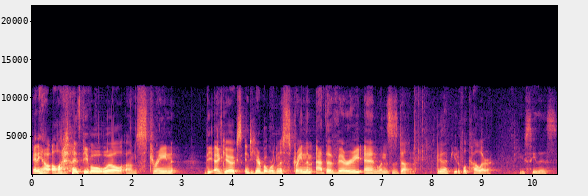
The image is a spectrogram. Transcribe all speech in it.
Anyhow, a lot of times people will um, strain the egg yolks into here, but we're gonna strain them at the very end when this is done. Look at that beautiful color. Do you see this?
